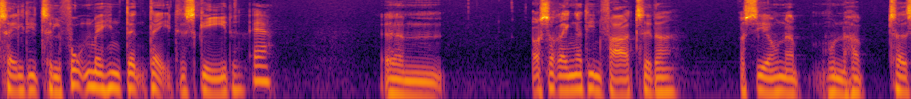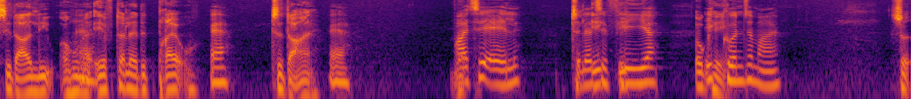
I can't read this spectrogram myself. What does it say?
talte i telefon med hende den dag, det skete. Ja. Øhm, og så ringer din far til dig og siger, at hun, er, hun har taget sit eget liv, og hun Ja. har efterladt et brev Ja, til dig. ja. Nej, til alle. Til- Eller til flere. Okay. Ikke kun til mig. Så,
